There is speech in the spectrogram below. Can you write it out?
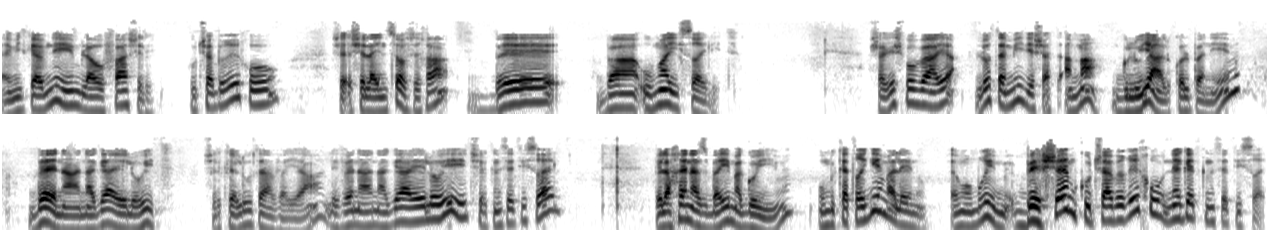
הם מתכוונים להופעה של קודשא בריחו של האינסוף, סליחה, באומה הישראלית. עכשיו, יש פה בעיה, לא תמיד יש התאמה גלויה על כל פנים בין ההנהגה האלוהית של כללות ההוויה לבין ההנהגה האלוהית של כנסת ישראל. ולכן אז באים הגויים ומקטרגים עלינו. הם אומרים, בשם קודשה בריחו נגד כנסת ישראל.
